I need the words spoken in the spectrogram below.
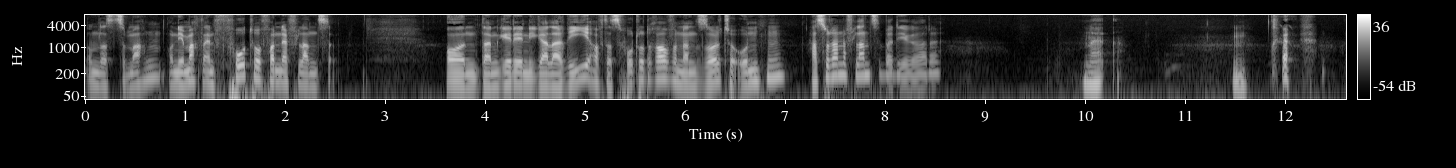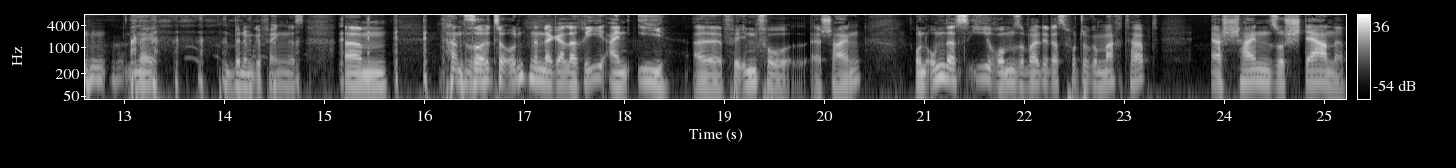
um das zu machen. Und ihr macht ein Foto von der Pflanze. Und dann geht ihr in die Galerie auf das Foto drauf und dann sollte unten Hast du da eine Pflanze bei dir gerade? Ne. nee, bin im Gefängnis. ähm, dann sollte unten in der Galerie ein I äh, für Info erscheinen. Und um das I rum, sobald ihr das Foto gemacht habt, erscheinen so Sterne.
